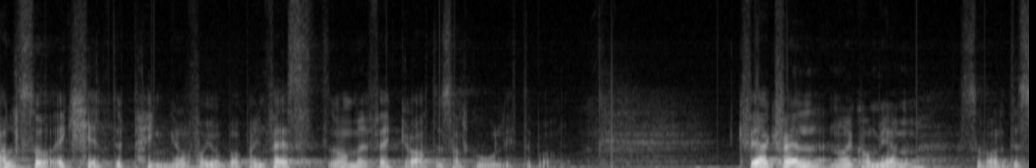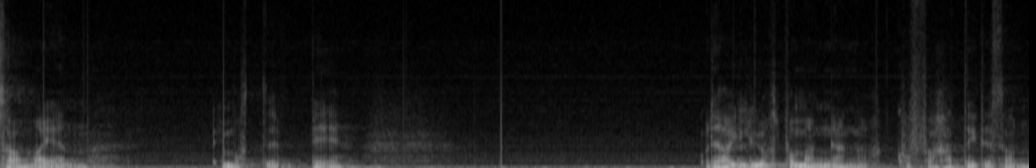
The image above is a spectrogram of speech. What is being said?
Altså, jeg tjente penger for å jobbe på en fest, og vi fikk gratis alkohol etterpå. Hver kveld når jeg kom hjem, så var det det samme igjen. Jeg måtte be. Og det har jeg lurt på mange ganger. Hvorfor hadde jeg det sånn?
